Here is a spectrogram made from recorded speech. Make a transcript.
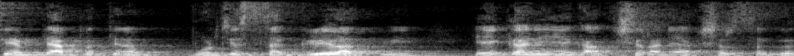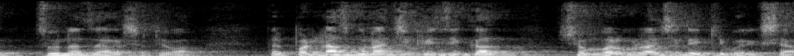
सेम त्या पद्धतीनं पुढची सगळी बातमी एक आणि एक अक्षर आणि अक्षर सगळं जुनं आहे लक्षात ठेवा. तर पन्नास गुणांची फिजिकल शंभर गुणांची लेखी परीक्षा.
